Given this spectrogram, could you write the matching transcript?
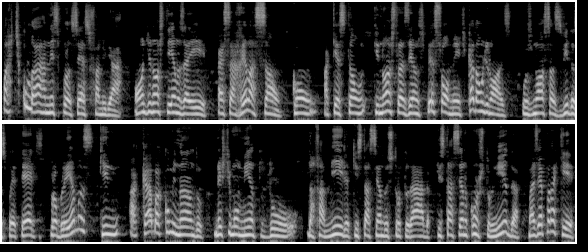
particular nesse processo familiar, onde nós temos aí essa relação com a questão que nós trazemos pessoalmente, cada um de nós, as nossas vidas pretéritas, problemas que acaba culminando neste momento do da família que está sendo estruturada, que está sendo construída, mas é para quê?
